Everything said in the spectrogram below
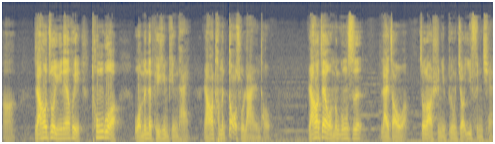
啊，然后做云联会通过。我们的培训平台，然后他们到处拉人头，然后在我们公司来找我，周老师，你不用交一分钱，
